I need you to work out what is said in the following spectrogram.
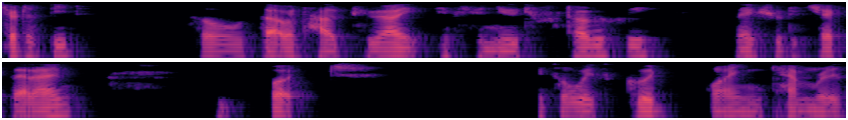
shutter speed. So that will help you out if you're new to photography. Make sure to check that out. But it's always good buying cameras,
